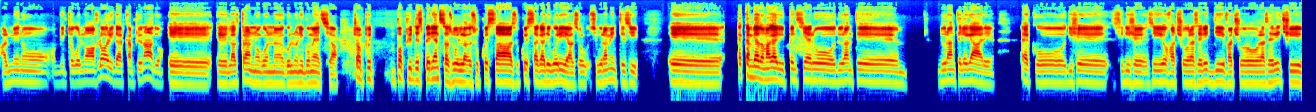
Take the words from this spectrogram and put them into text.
almeno ho vinto col Nuova Florida il campionato e, e l'altro anno con, con l'Unipomezia. C'è un po', un po' più di esperienza sul, su, questa, su, questa, categoria, so, sicuramente sì. E è cambiato magari il pensiero durante, durante le gare. Ecco, dice, si dice sì, io faccio la Serie D, faccio la Serie C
